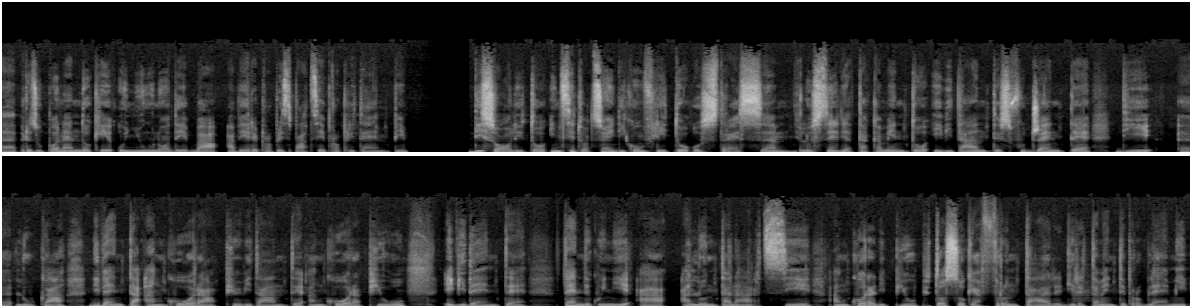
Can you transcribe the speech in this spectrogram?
eh, presupponendo che ognuno debba avere i propri spazi e i propri tempi. Di solito, in situazioni di conflitto o stress, lo stile di attaccamento evitante, sfuggente di eh, Luca diventa ancora più evitante, ancora più evidente. Tende quindi a allontanarsi ancora di più piuttosto che affrontare direttamente i problemi,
